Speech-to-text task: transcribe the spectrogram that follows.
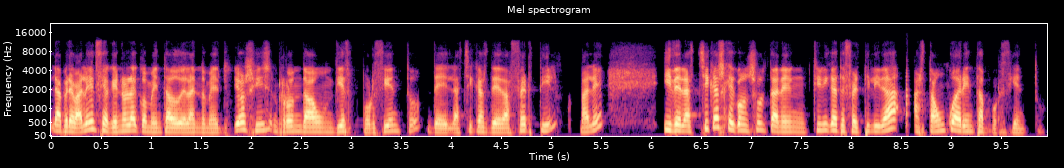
la, prevalencia, que no la he comentado, de la endometriosis, ronda un 10% de las chicas de edad fértil, ¿vale? y de las chicas que consultan en clínicas de fertilidad hasta un 40%.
